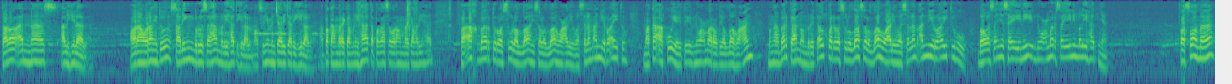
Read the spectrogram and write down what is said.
"Tara an-nas al-hilal." Orang-orang itu saling berusaha melihat hilal, maksudnya mencari-cari hilal. Apakah mereka melihat? Apakah seorang mereka melihat? Fa akhbartu Rasulullah sallallahu alaihi wasallam anni raaitu. Maka aku yaitu Ibnu Umar radhiyallahu an mengabarkan memberitahu kepada Rasulullah sallallahu alaihi wasallam anni raaituhu bahwasanya saya ini Ibnu Umar saya ini melihatnya. Fasama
